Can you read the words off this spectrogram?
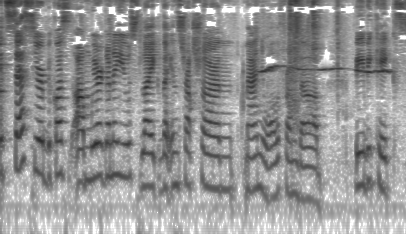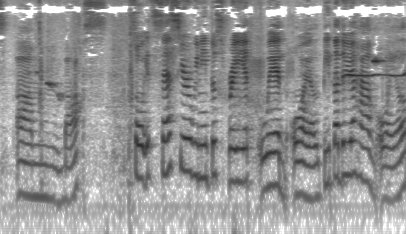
it says here because um we're gonna use like the instruction manual from the Babycakes um box. So it says here we need to spray it with oil. Tita, do you have oil?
